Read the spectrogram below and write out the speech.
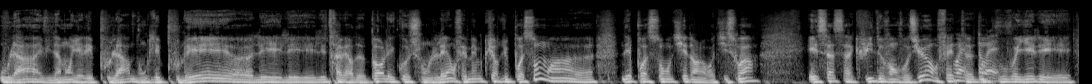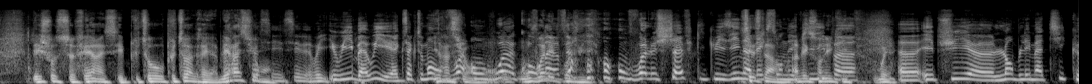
Où là, évidemment, il y a les poulardes, donc les poulets, euh, les, les, les travers de porc, les cochons de lait. On fait même cuire du poisson, hein, euh, des poissons entiers dans la rôtissoire. Et ça, ça cuit devant vos yeux, en fait. Ouais, donc ouais. vous voyez les, les choses se faire et c'est plutôt plutôt agréable et Ah, rassurant. oui, oui, bah oui, exactement. Et On voit, on voit, On voit on voit le chef qui cuisine avec, son équipe, avec son équipe. euh, oui. euh, et puis euh, l'emblématique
